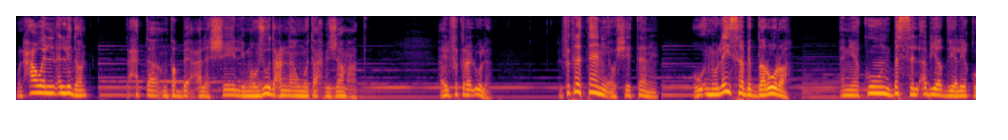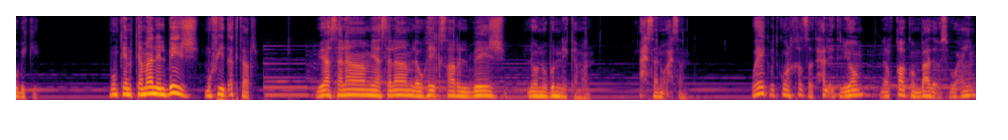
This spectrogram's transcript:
ونحاول نقلدهم لحتى نطبق على الشيء اللي موجود عنا ومتاح بالجامعات. هاي الفكرة الأولى. الفكرة الثانية أو الشيء الثاني هو انه ليس بالضرورة أن يكون بس الأبيض يليق بك. ممكن كمان البيج مفيد أكثر ويا سلام يا سلام لو هيك صار البيج لونه بني كمان. أحسن وأحسن. وهيك بتكون خلصت حلقة اليوم. نلقاكم بعد أسبوعين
